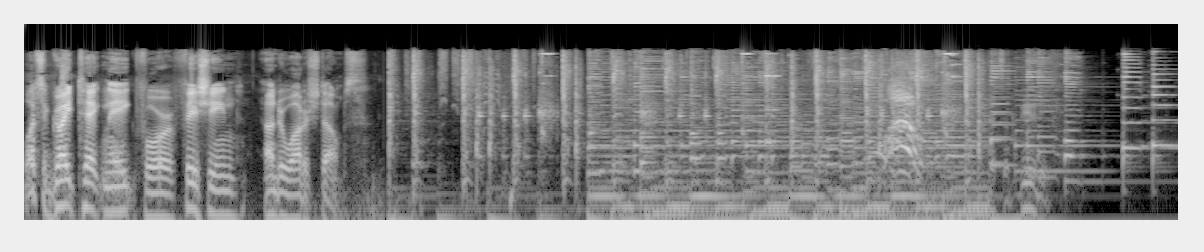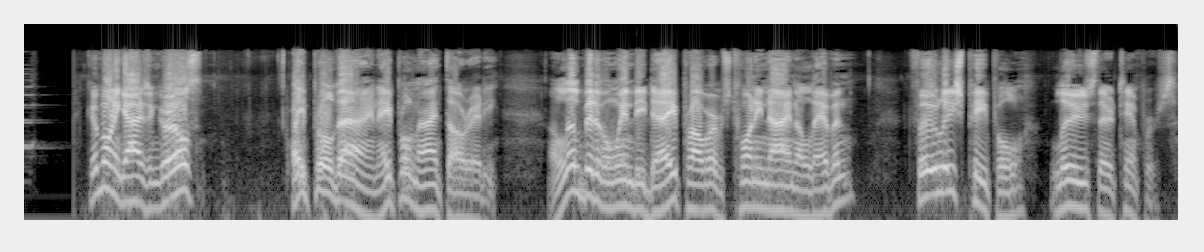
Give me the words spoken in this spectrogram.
What's a great technique for fishing underwater stumps? Whoa! That's a beauty. Good morning, guys and girls. April 9, April 9th already. A little bit of a windy day, Proverbs 29 11. Foolish people lose their tempers.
